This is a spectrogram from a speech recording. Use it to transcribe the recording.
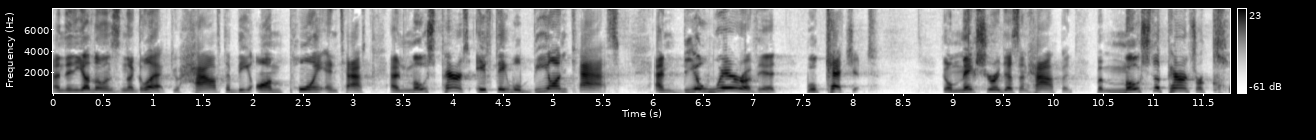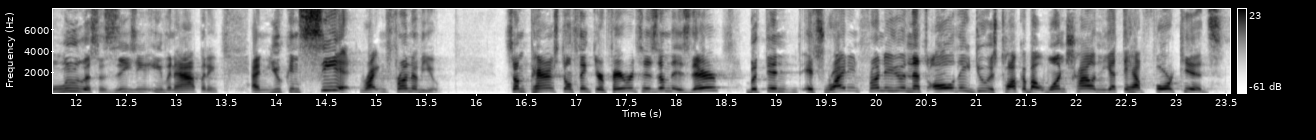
and then the other one's neglect. You have to be on point and task. And most parents, if they will be on task and be aware of it, will catch it. They'll make sure it doesn't happen. But most of the parents are clueless as this is even happening. And you can see it right in front of you. Some parents don't think their favoritism is there, but then it's right in front of you, and that's all they do is talk about one child, and yet they have four kids.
